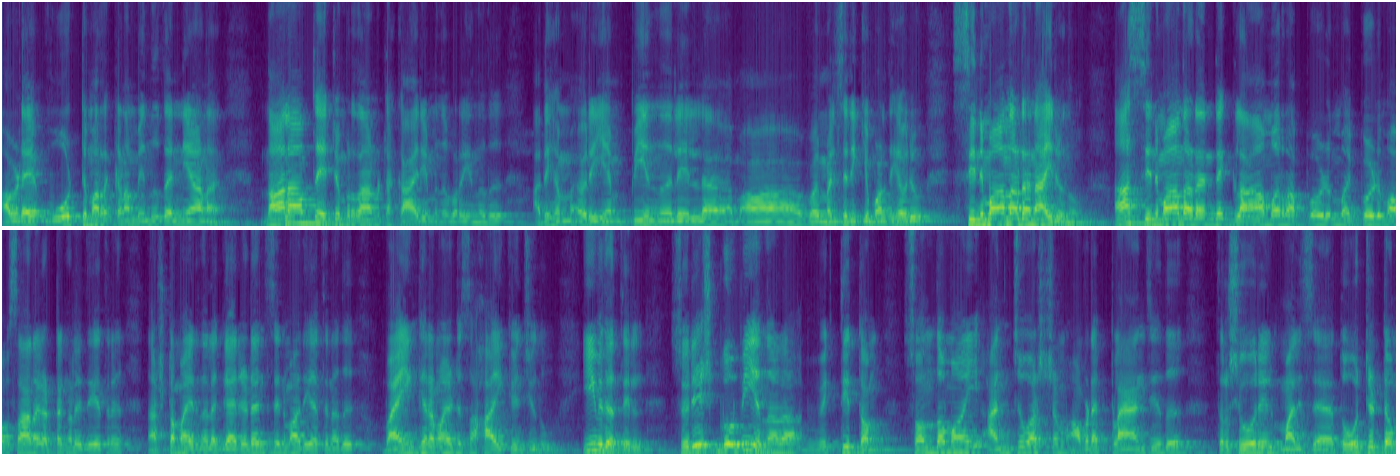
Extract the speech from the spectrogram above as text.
അവിടെ വോട്ട് മറക്കണം എന്ന് തന്നെയാണ്. നാലാമത്തെ ഏറ്റവും പ്രധാനപ്പെട്ട കാര്യം എന്ന് പറയുന്നത് അദ്ദേഹം ഒരു എം പി എന്ന നിലയിൽ മത്സരിക്കുമ്പോൾ അദ്ദേഹം ഒരു സിനിമാ നടനായിരുന്നു. ആ സിനിമാ നടന്റെ ഗ്ലാമർ അപ്പോഴും ഇപ്പോഴും അവസാന ഘട്ടങ്ങളിൽ ഇദ്ദേഹത്തിന് നഷ്ടമായിരുന്നില്ല. ഗരുഡൻ സിനിമ അദ്ദേഹത്തിന് അത് ഭയങ്കരമായിട്ട് സഹായിക്കുകയും ചെയ്തു. ഈ വിധത്തിൽ സുരേഷ് ഗോപി എന്ന വ്യക്തിത്വം സ്വന്തമായി അഞ്ച് വർഷം അവിടെ പ്ലാൻ ചെയ്ത് തൃശ്ശൂരിൽ മത്സ തോറ്റിട്ടും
